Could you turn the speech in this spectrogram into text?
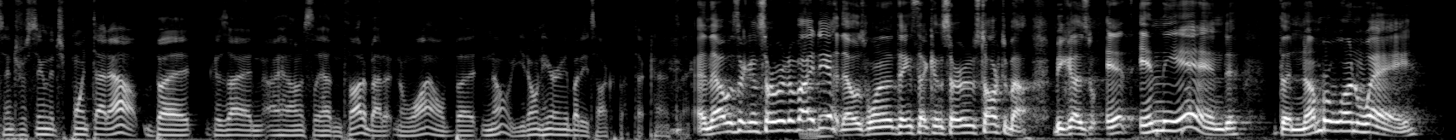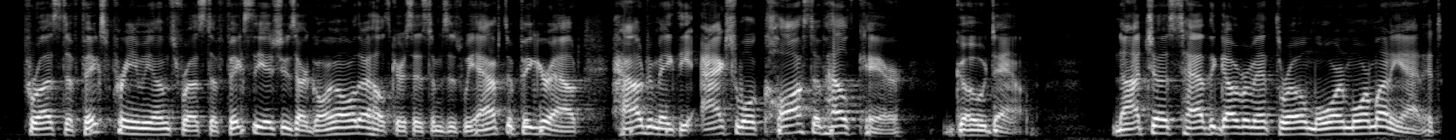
it's interesting that you point that out, but because I I honestly hadn't thought about it in a while. But no, you don't hear anybody talk about that kind of thing. And that was a conservative idea. That was one of the things that conservatives talked about because it, in the end, the number one way for us to fix premiums, for us to fix the issues that are going on with our healthcare systems, is we have to figure out how to make the actual cost of healthcare go down. Not just have the government throw more and more money at it,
